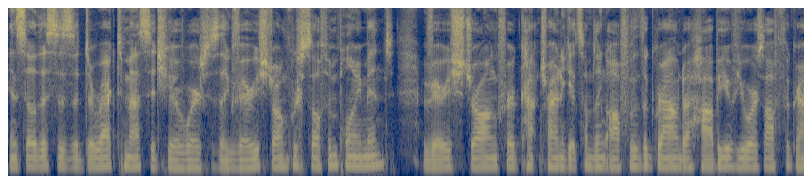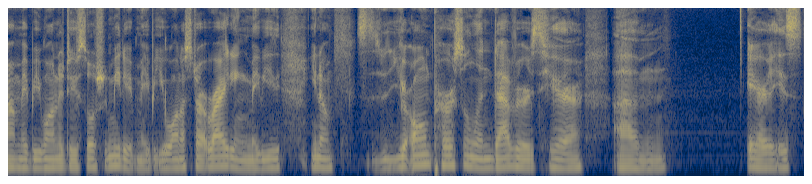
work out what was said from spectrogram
And so this is a direct message here where it's just like very strong for self-employment, very strong for trying to get something off of the ground, a hobby of yours off the ground. Maybe you want to do social media. Maybe you want to start writing. Maybe, you know, your own personal endeavors here. Um, Aries,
